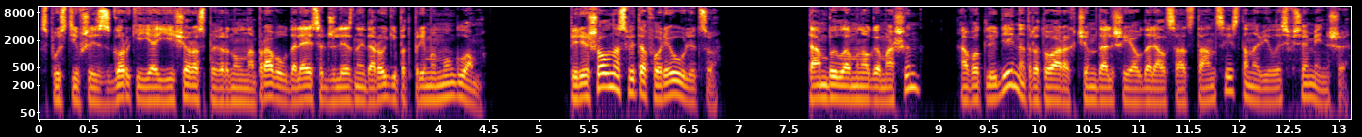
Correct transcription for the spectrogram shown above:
Спустившись с горки, я еще раз повернул направо, удаляясь от железной дороги под прямым углом. Перешел на светофоре улицу. Там было много машин, а вот людей на тротуарах, чем дальше я удалялся от станции, становилось все меньше.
